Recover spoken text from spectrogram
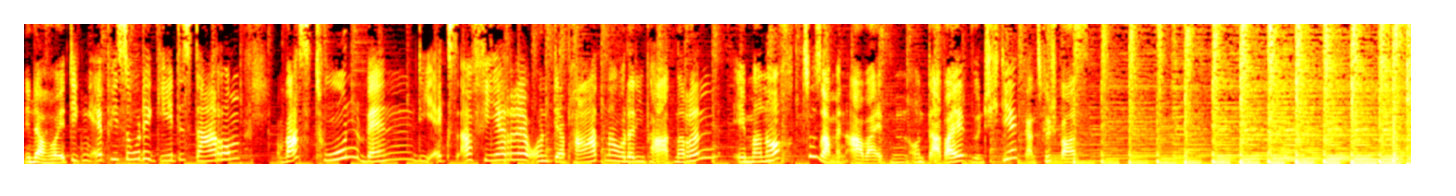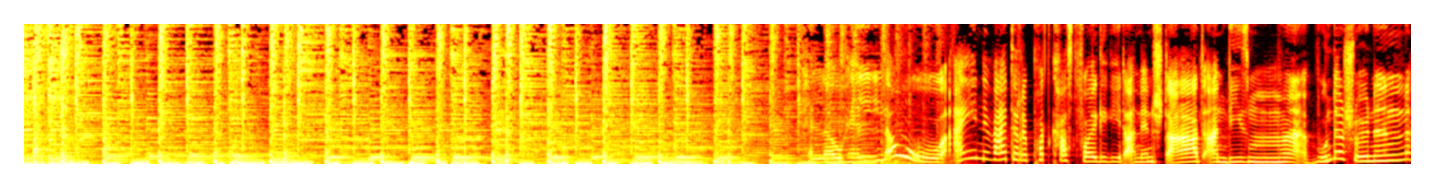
In der heutigen Episode geht es darum, was tun, wenn die Ex-Affäre und der Partner oder die Partnerin immer noch zusammenarbeiten. Und dabei wünsche ich dir ganz viel Spaß. Hello, hello! Eine weitere Podcast-Folge geht an den Start an diesem wunderschönen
